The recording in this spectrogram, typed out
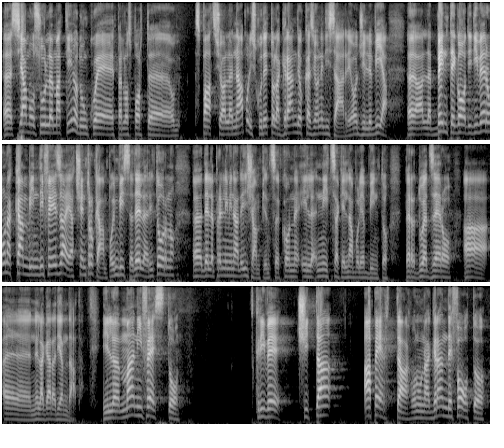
Eh, siamo sul mattino, dunque per lo sport eh, spazio al Napoli, scudetto la grande occasione di Sarri. Oggi il via eh, al Bentegodi di Verona, cambi in difesa e a centrocampo in vista del ritorno eh, del preliminare di Champions con il Nizza che il Napoli ha vinto per 2-0 eh, nella gara di andata. Il manifesto scrive città aperta con una grande foto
